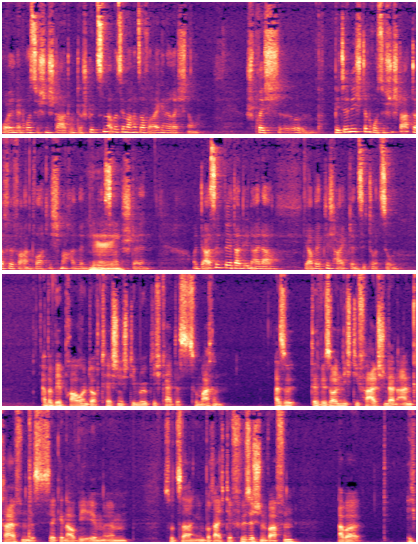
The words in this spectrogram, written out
wollen den russischen Staat unterstützen, aber sie machen es auf eigene Rechnung. Sprich, äh, bitte nicht den russischen Staat dafür verantwortlich machen, wenn wir hm. das anstellen. Und da sind wir dann in einer ja, wirklich heiklen Situation. Aber wir brauchen doch technisch die Möglichkeit, das zu machen. Also wir sollen nicht die Falschen dann angreifen, das ist ja genau wie im, ähm, sozusagen im Bereich der physischen Waffen. Aber ich,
